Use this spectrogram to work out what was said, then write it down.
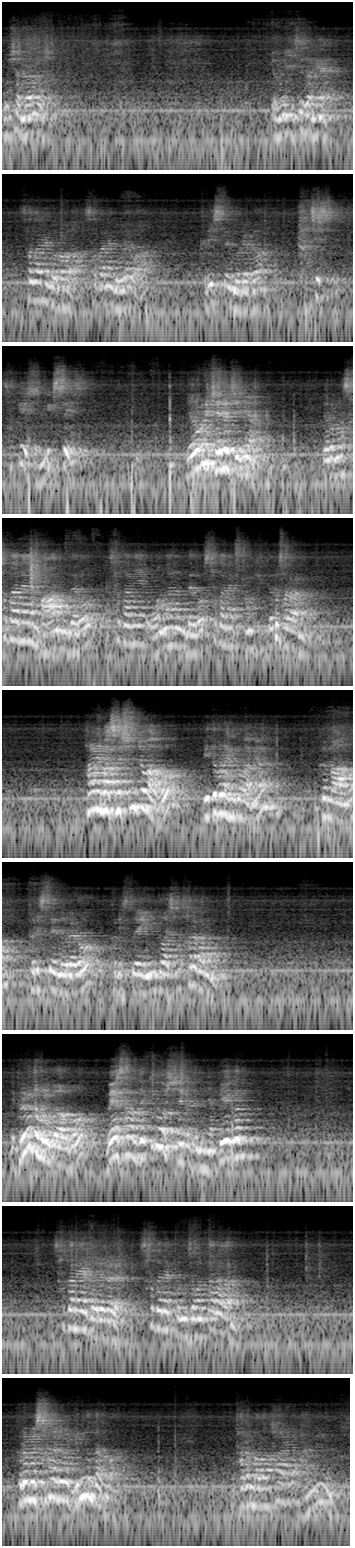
무시한다는 것입니다. 여러분 이 세상에 사단의 노래와 사단의 노래와 그리스도의 노래가 같이 섞여 있어요. 믹스해 있어요. 여러분이 죄를 지면 여러분은 사단의 마음대로 사단이 원하는 대로 사단의 방식대로 살아가는 겁니다. 하나님 말씀에 순종하고 믿음으로 행동하면 그 마음은 그리스도의 노래로 그리스도의 인도하심을 살아가는 겁니다. 그럼에도 불구하고 왜 사람들이 끊임없이 죄를 짓느냐? 그 얘기는 사단의 노래를 사단의 본성을 따라가는 그러면서 하나님을 믿는다고 합니다. 다른 말은 하나님을 안 믿는 거죠.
